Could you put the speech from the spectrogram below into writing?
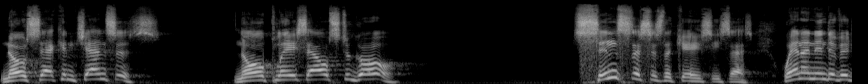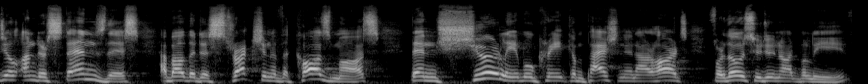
No second chances, no place else to go. Since this is the case, he says, when an individual understands this about the destruction of the cosmos, then surely it will create compassion in our hearts for those who do not believe.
